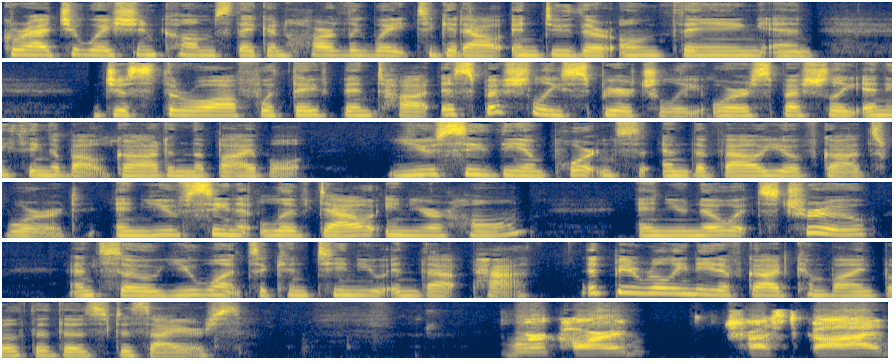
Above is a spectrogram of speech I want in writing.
graduation comes, they can hardly wait to get out and do their own thing and just throw off what they've been taught, especially spiritually or especially anything about God in the Bible you see the importance and the value of God's word and you've seen it lived out in your home and you know it's true. And so you want to continue in that path. It'd be really neat if God combined both of those desires. Work hard, trust God.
